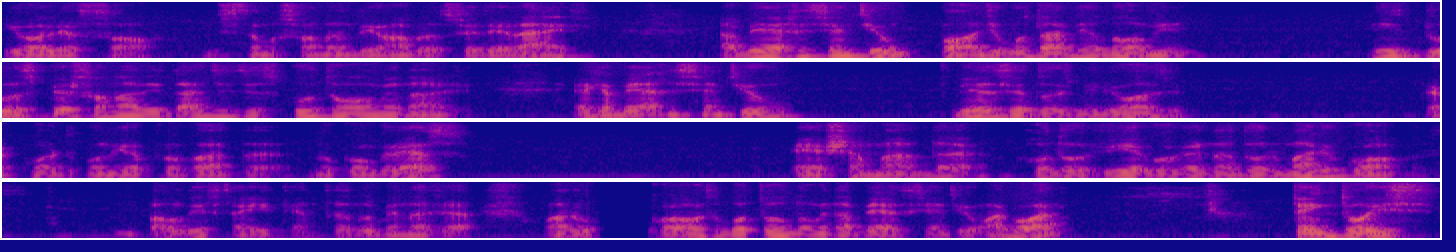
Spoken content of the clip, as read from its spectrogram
E olha só, estamos falando em obras federais, a BR-101 pode mudar de nome e duas personalidades disputam a homenagem. É que a BR-101, desde 2011, de acordo com a lei aprovada no Congresso, é chamada Rodovia Governador Mário Covas. Um paulista aí tentando homenagear Mário Covas, botou o nome na BR-101. Agora, tem dois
